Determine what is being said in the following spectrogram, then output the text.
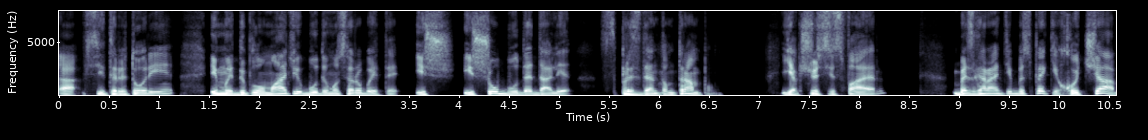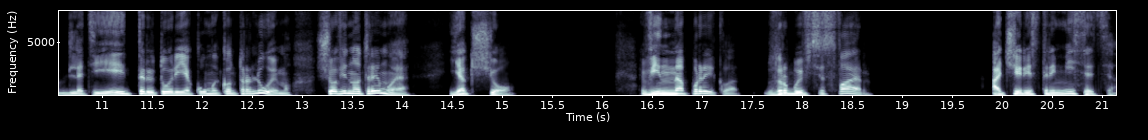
а, всі території, і ми дипломатію будемо це робити. І, і що буде далі з президентом Трампом? Якщо сісфаєр без гарантій безпеки, хоча б для тієї території, яку ми контролюємо, що він отримує, якщо він, наприклад, зробив сісфаєр, а через три місяці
